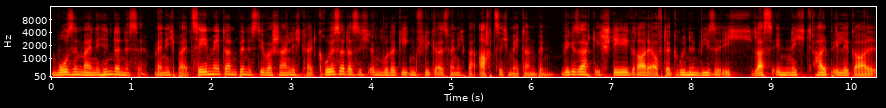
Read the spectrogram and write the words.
wo sind meine Hindernisse? Wenn ich bei 10 Metern bin, ist die Wahrscheinlichkeit größer, dass ich irgendwo dagegen fliege, als wenn ich bei 80 Metern bin. Wie gesagt, ich stehe gerade auf der grünen Wiese. Ich lasse ihn nicht halb illegal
